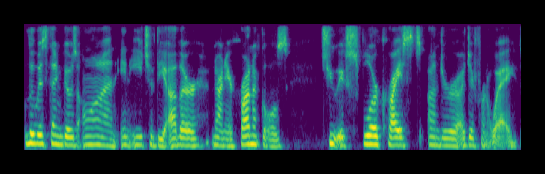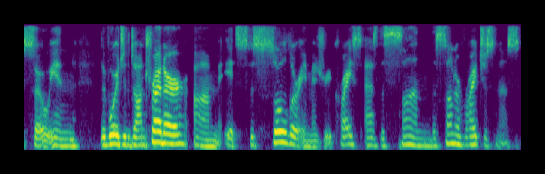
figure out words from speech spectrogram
Lewis then goes on in each of the other Narnia Chronicles to explore Christ under a different way. So in the Voyage of the Dawn Treader, um, it's the solar imagery, Christ as the sun, the sun of righteousness.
